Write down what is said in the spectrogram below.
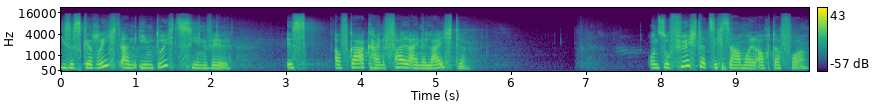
dieses Gericht an ihm durchziehen will, ist auf gar keinen Fall eine leichte. Und so fürchtet sich Samuel auch davor.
